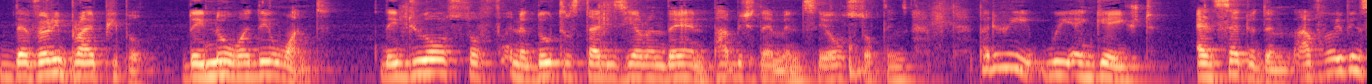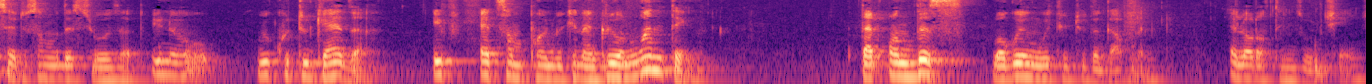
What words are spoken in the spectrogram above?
They're very bright people. They know what they want. They do all sorts of anecdotal studies here and there and publish them and say all sorts of things. But we, we engaged and said to them, I've even said to some of the students that, you know, we could together if at some point we can agree on one thing that on this we're going with you to the government a lot of things will change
